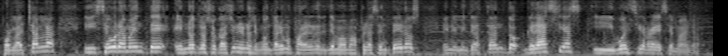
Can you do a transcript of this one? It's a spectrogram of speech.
por, la charla, y seguramente en otras ocasiones nos encontraremos para hablar de temas más placenteros. En el mientras tanto, gracias y buen cierre de semana.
